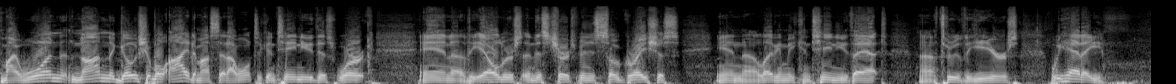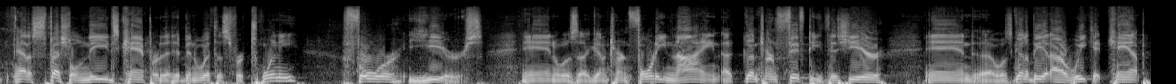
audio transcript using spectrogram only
my one non-negotiable item. I said I want to continue this work, and uh, the elders in this church have been so gracious in uh, letting me continue that uh, through the years. We had a had a special needs camper that had been with us for 24 years and was uh, going to turn 49, uh, going to turn 50 this year, and uh, was going to be at our week at camp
